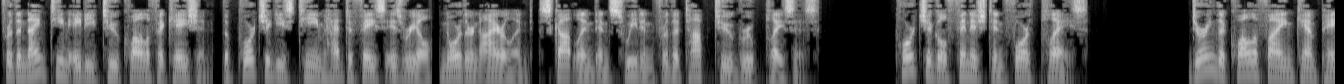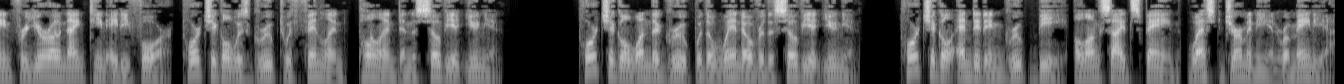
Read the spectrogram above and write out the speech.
For the 1982 qualification, the Portuguese team had to face Israel, Northern Ireland, Scotland and Sweden for the top two group places. Portugal finished in fourth place. During the qualifying campaign for Euro 1984, Portugal was grouped with Finland, Poland and the Soviet Union. Portugal won the group with a win over the Soviet Union. Portugal ended in Group B, alongside Spain, West Germany and Romania.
